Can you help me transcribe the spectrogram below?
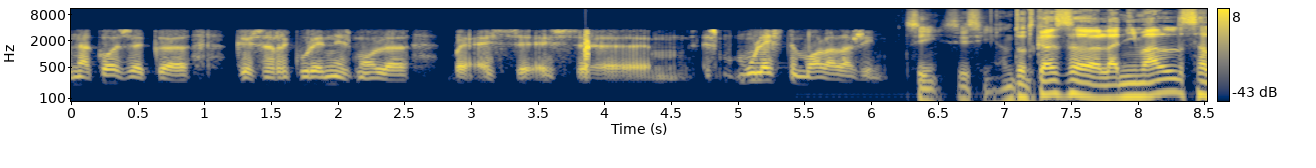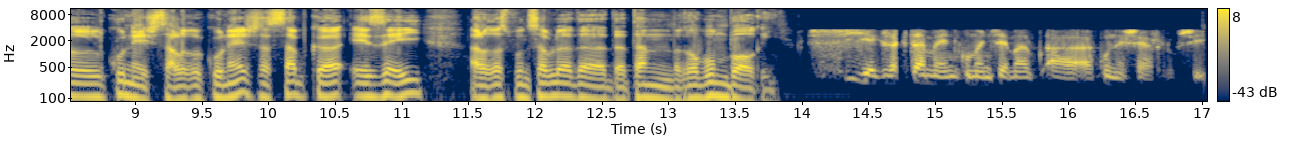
una cosa que, que és recurrent és molt, és, és, eh, es molesta molt a la gent. Sí, sí, sí. En tot cas, eh, l'animal se'l coneix, se'l reconeix, se sap que és ell el responsable de, de tant rebombori. Sí, exactament, comencem a, a conèixer-lo, sí.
